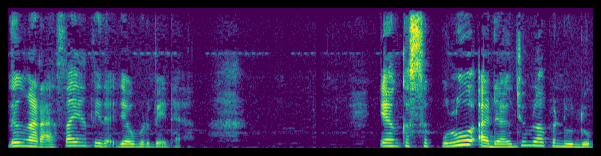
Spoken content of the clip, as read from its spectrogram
dengan rasa yang tidak jauh berbeda. Yang ke-10 ada jumlah penduduk.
